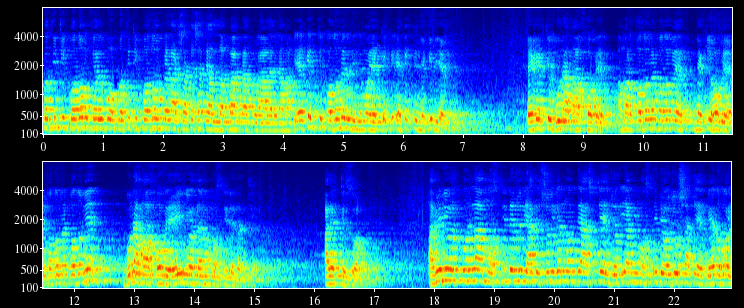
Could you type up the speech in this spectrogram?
প্রতিটি কদম ফেলব, প্রতিটি কদম ফেলার সাথে সাথে আল্লাহ পাক রাব্বুল আলামিন আমাকে এক একটি কদমের বিনিময়ে এক এক- এক একটি নেকি দিয়ে দিবেন। এক একটি গুণা মাফ হবে, আমার কদমে কদমে নেকি হবে, কদমে কদমে গুণা মাফ হবে, এই নিয়তে আমি মসজিদে যাচ্ছি। আরেকটি সব আমি নিয়ত করলাম, মসজিদে যদি হাদিস শরীফের মধ্যে আসছে, যদি আমি মসজিদে অজুর সাথে বের হই,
